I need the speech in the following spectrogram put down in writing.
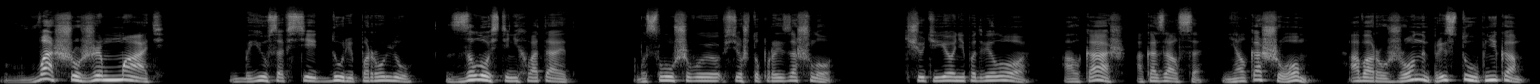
«Вашу же мать!» Бью со всей дури по рулю. Злости не хватает. Выслушиваю все, что произошло. Чуть ее не подвело. Алкаш оказался не алкашом, а вооруженным преступником.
